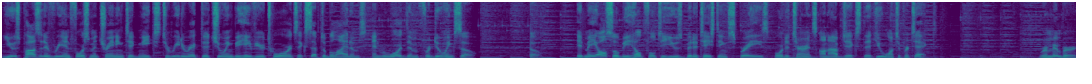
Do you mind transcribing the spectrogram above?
Use positive reinforcement training techniques to redirect their chewing behavior towards acceptable items and reward them for doing so. It may also be helpful to use bitter tasting sprays or deterrents on objects that you want to protect. Remember,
